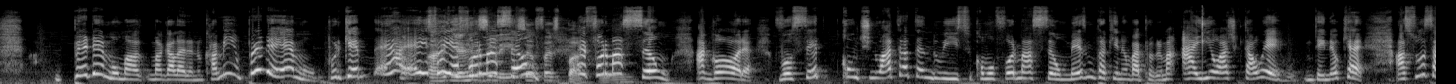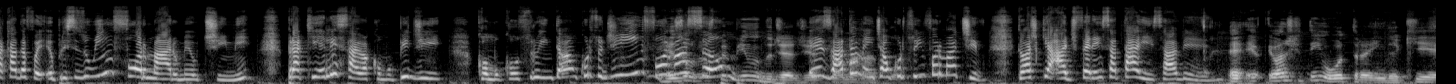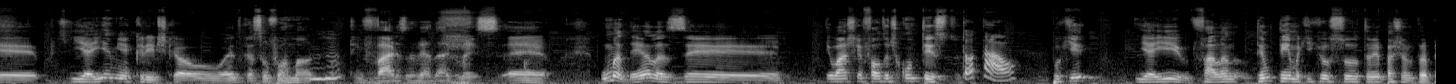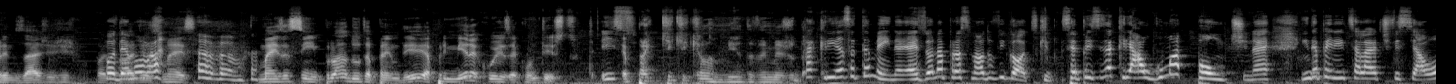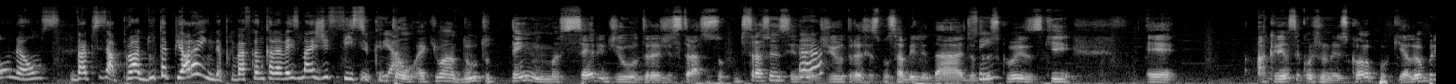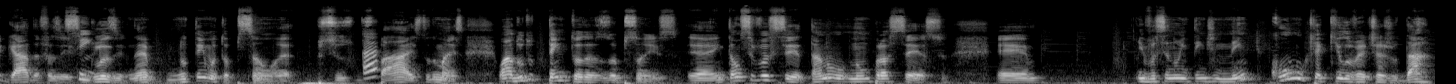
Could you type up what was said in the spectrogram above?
Perdemos uma, uma galera no caminho? Perdemos. Porque é, é isso Ah, aí, é a formação. parte, É formação. Agora, você continuar tratando isso como formação, mesmo pra quem não vai programar, aí eu acho que tá o erro. Entendeu? Que é, a sua sacada foi, eu preciso informar o meu time pra que ele saiba como pedir, como construir. Então é um curso de Resolver informação. os pepinos do dia a dia. Exatamente, é um curso informativo. Então acho que a diferença tá aí, sabe? É, eu, eu acho que tem outra ainda, que é. E aí a minha crítica ao- à educação formal. Uhum. Tem várias, na verdade, mas. é, uma delas é. Eu acho que é falta de contexto. Total. Porque. E aí, falando. Tem um tema aqui que eu sou também apaixonado por aprendizagem, a gente pode Podemos falar disso, mas. Vamos. Mas assim, pro adulto aprender, a primeira coisa é contexto. Isso. É pra que, que aquela merda vai me ajudar? Pra criança também, né? É zona proximal do Vygotsky. Você precisa criar alguma ponte, né? Independente se ela é artificial ou não, vai precisar. Pro adulto é pior ainda, porque vai ficando cada vez mais difícil criar. Então, é que o adulto tem uma série de outras distrações, distrações assim, né? Aham. De outras responsabilidades, Sim. outras coisas que é, a criança continua na escola porque ela é obrigada a fazer isso, Sim. inclusive, né? Não tem muita opção, é dos É. pais, tudo mais. O adulto tem todas as opções. É, então, se você tá num, num processo é, e você não entende nem como que aquilo vai te ajudar,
